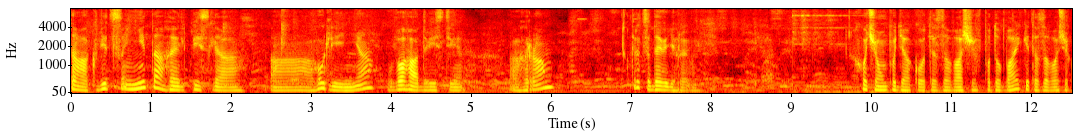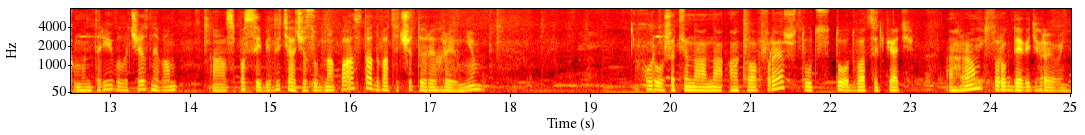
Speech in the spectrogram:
Так, від Сеніта гель після а, гоління, вага 200 грам, 39 гривень. Хочу вам подякувати за ваші вподобайки та за ваші коментарі. Величезне вам а, спасибі. Дитяча зубна паста 24 гривні. Хороша ціна на Aquafresh. Тут 125 грам 49 гривень.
